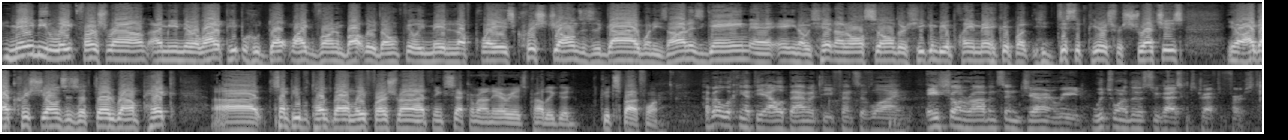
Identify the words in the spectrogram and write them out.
maybe late first round. I mean, there are a lot of people who don't like Vernon Butler, don't feel he made enough plays. Chris Jones is a guy when he's on his game and, and you know he's hitting on all cylinders. He can be a playmaker, but he disappears for stretches. You know, I got Chris Jones as a third round pick. Uh, some people talked about him late first round. I think second round area is probably a good good spot for him. How about looking at the Alabama defensive line? A'Shawn Robinson, Jarran Reed. Which one of those two guys gets drafted first?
